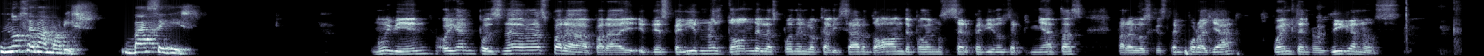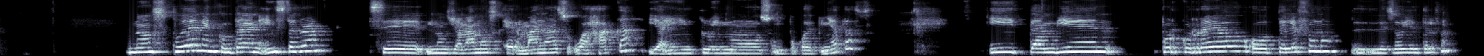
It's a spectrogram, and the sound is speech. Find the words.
no se va a morir va a seguir. Muy bien. Oigan, pues nada más para, para despedirnos, ¿dónde las pueden localizar? ¿Dónde podemos hacer pedidos de piñatas para los que estén por allá? Cuéntenos, díganos. Nos pueden encontrar en Instagram. Se, nos llamamos Hermanas Oaxaca y ahí incluimos un poco de piñatas. Y también por correo o teléfono, les doy el teléfono.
